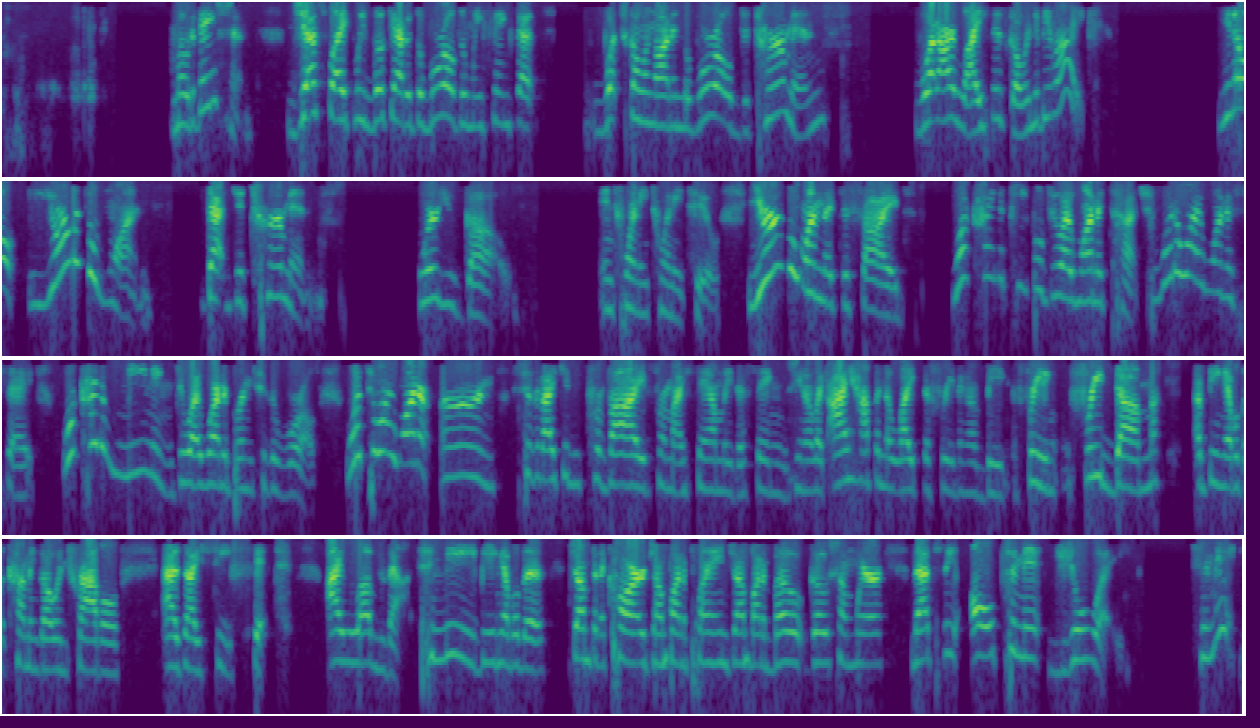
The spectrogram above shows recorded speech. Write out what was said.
motivation. Just like we look out at the world and we think that what's going on in the world determines what our life is going to be like. You know, you're the one that determines where you go in 2022. You're the one that decides what kind of people do I want to touch? What do I want to say? What kind of meaning do I want to bring to the world? What do I want to earn so that I can provide for my family the things, you know, like I happen to like the freedom of being freedom freedom of being able to come and go and travel as I see fit. I love that. To me, being able to jump in a car, jump on a plane, jump on a boat, go somewhere. That's the ultimate joy to me.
